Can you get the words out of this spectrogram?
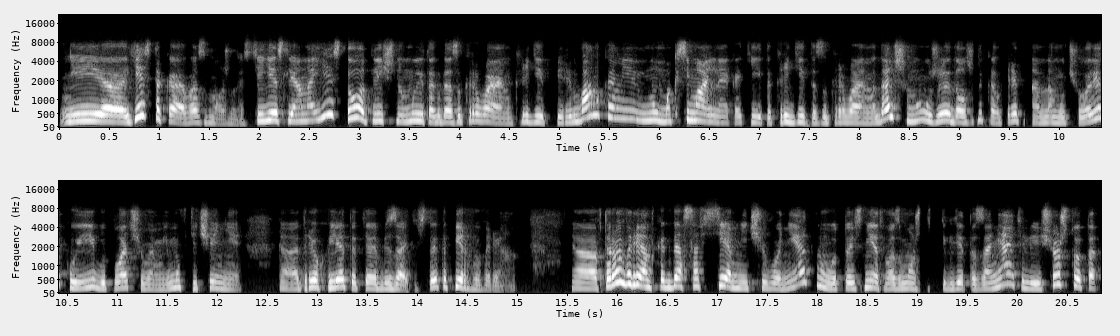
И есть такая возможность. И если она есть, то отлично, мы тогда закрываем кредит перед банками, ну, максимальные какие-то кредиты закрываем, и дальше мы уже должны конкретно одному человеку и выплачиваем ему в течение э, трех лет эти обязательства. Это первый вариант. А, второй вариант, когда совсем ничего нет, ну вот, то есть нет возможности где-то занять или еще что-то,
